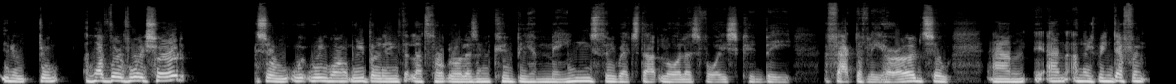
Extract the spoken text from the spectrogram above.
you know, don't have their voice heard so we, want we believe that Let's Talk Loyalism could be a means through which that loyalist voice could be effectively heard. So um and, and there's been different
